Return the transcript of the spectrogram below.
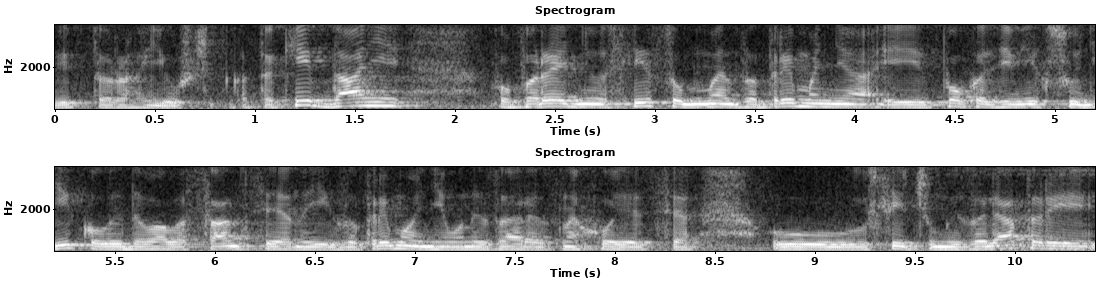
Віктора Ющенка. Такі дані попереднього слідства, момент затримання і показів їх суді, коли давала санкція на їх затримання. Вони зараз знаходяться у слідчому ізоляторі.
